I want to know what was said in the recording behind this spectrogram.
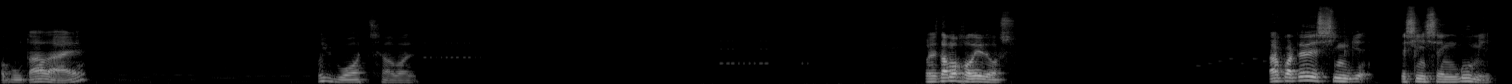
O putada, ¿eh? Uy, buah, chaval. Pues estamos jodidos. Al cuartel de, Shinsengumi.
